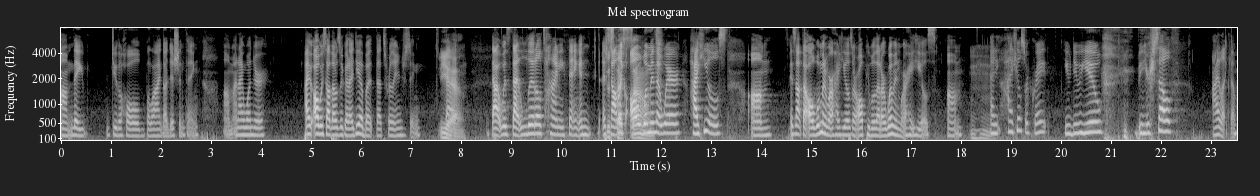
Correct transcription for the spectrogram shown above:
um, they do the whole blind audition thing, um, and I wonder. I always thought that was a good idea, but that's really interesting Yeah. that was that little tiny thing. And it's Just not that like all women that wear high heels um it's not that all women wear high heels or all people that are women wear high heels. Um hmm and high heels are great. You do you. Be yourself. I like them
